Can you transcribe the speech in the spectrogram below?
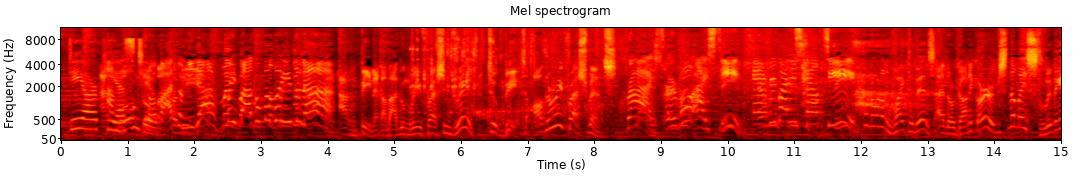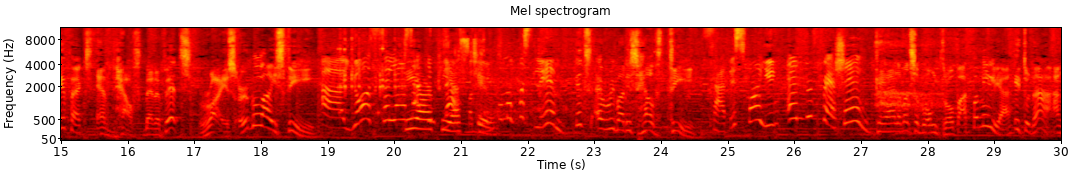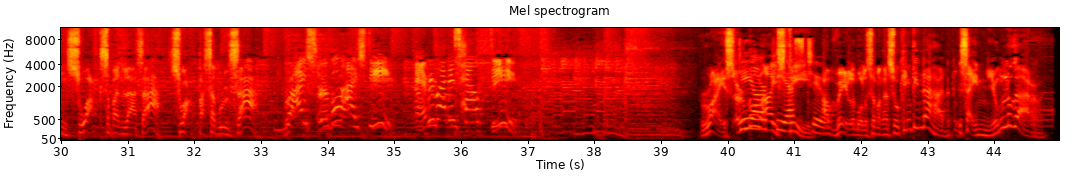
Ang buong DRPS2. tropa at pamilya, may bagong paborito na! Ang pinakabagong refreshing drink to beat other refreshments. Rice Herbal Iced Tea. Everybody's healthy! Puno ng vitamins and organic herbs na may slimming effects and health benefits. Rice Herbal Iced Tea. Ayos! Sa lasa DRPS2. Magaling ka magpa-slim. It's everybody's health tea. Satisfying and refreshing. Kaya naman sa buong tropa at pamilya, ito na ang swak sa panlasa, swak pa sa bulsa. Rice Herbal Iced Tea. Everybody's healthy. Rice Herbal Iced Tea. DRPS2. Available sa mga suking tindahan sa inyong lugar.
